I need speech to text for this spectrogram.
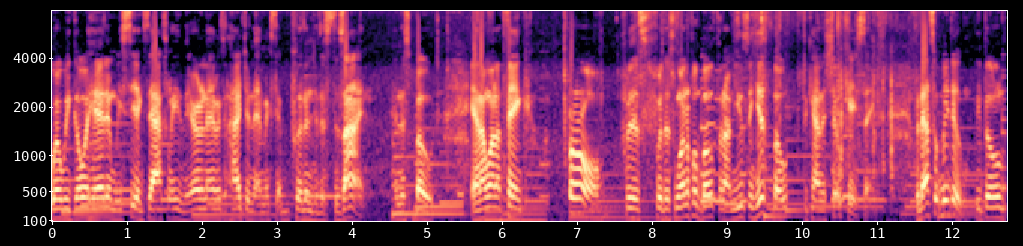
where we go ahead and we see exactly the aerodynamics and hydrodynamics that we put into this design, in this boat. And I want to thank Earl for this, for this wonderful boat that I'm using his boat to kind of showcase things. But that's what we do. We build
